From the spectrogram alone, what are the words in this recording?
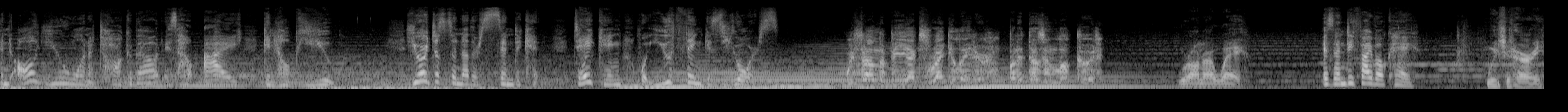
And all you want to talk about is how I can help you. You're just another syndicate, taking what you think is yours. We found the BX regulator, but it doesn't look good. We're on our way. Is ND5 okay? We should hurry.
